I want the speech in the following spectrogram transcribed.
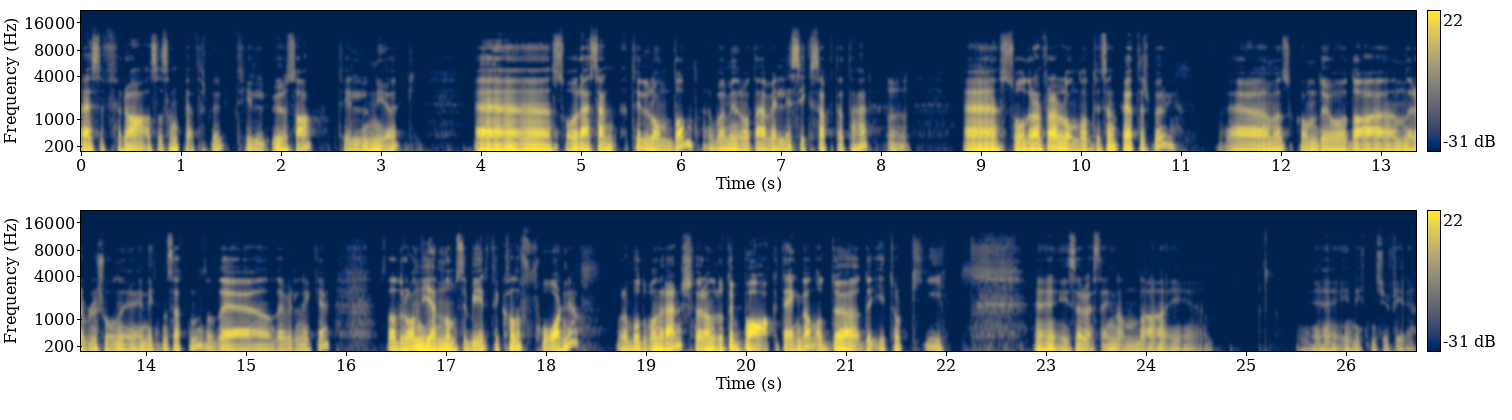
reise fra altså St. Petersburg til USA, til New York. Eh, så reiser han til London. Jeg bare minner om at det er veldig sikksakk, dette her. Eh, så drar han fra London til St. Petersburg. Eh, men så kom det jo da en revolusjon i 1917, så det, det ville han ikke. Så da dro han gjennom Sibir til California, hvor han bodde på en ranch, før han dro tilbake til England og døde i Torquay eh, i Sørvest-England da i, i, i 1924.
